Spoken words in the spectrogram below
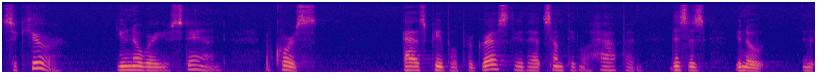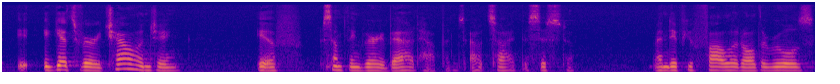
secure. You know where you stand. Of course, as people progress through that, something will happen. This is, you know, it, it gets very challenging if something very bad happens outside the system. And if you followed all the rules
